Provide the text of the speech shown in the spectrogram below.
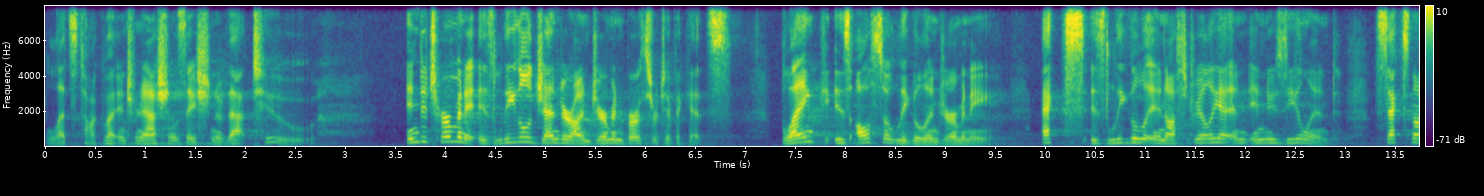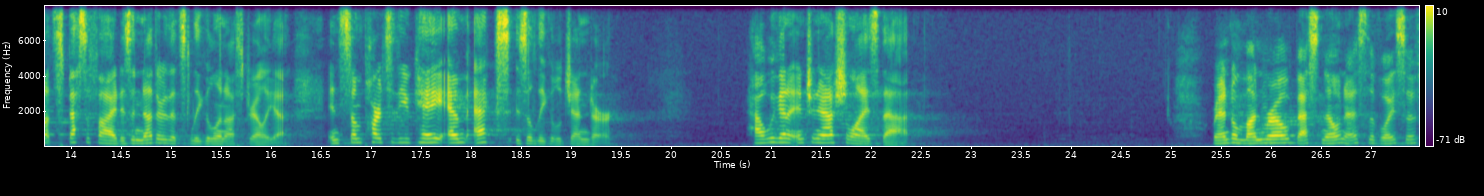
let's talk about internationalization of that too. Indeterminate is legal gender on German birth certificates. Blank is also legal in Germany. X is legal in Australia and in New Zealand. Sex not specified is another that's legal in Australia. In some parts of the UK, MX is a legal gender. How are we going to internationalize that? Randall Munroe, best known as the voice of,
